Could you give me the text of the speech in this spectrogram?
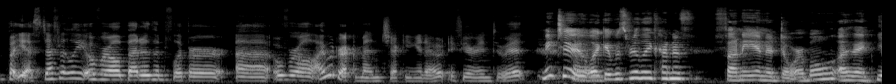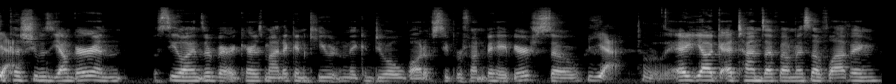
but yes, definitely overall better than Flipper. Uh, overall, I would recommend checking it out if you're into it. Me too. Um, like it was really kind of funny and adorable. I think Yeah. because she was younger and sea lions are very charismatic and cute and they can do a lot of super fun behaviors. So Yeah, totally. at, yeah, at times I found myself laughing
